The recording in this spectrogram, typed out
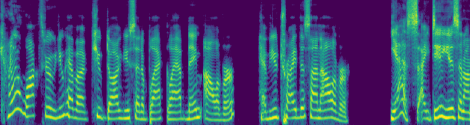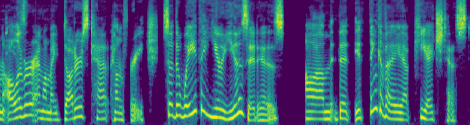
kind of walk through. You have a cute dog, you said a black lab named Oliver. Have you tried this on Oliver? Yes, I do use it on Oliver and on my daughter's cat, Humphrey. So the way that you use it is um, that it, think of a, a pH test,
